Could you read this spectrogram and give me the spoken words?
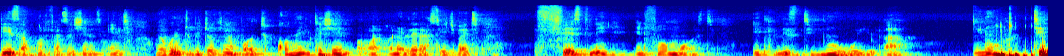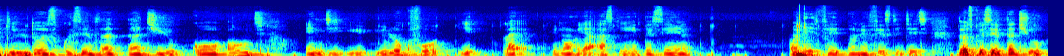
these are conversations and we're going to be talking about communication on, on a later stage but firstly and foremost at least know who you are. You know taking those questions that, that you go out and you, you look for. Like you know you're asking a person on a on a first date. Those questions that you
